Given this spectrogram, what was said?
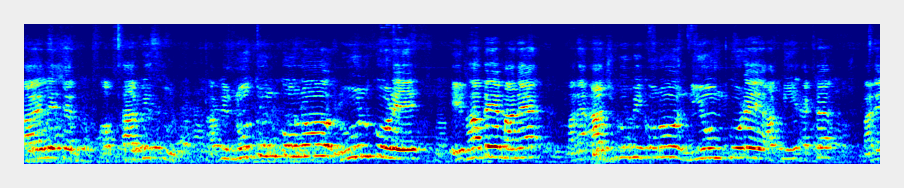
violation of service rule আপনি নতুন কোন রুল করে এভাবে মানে মানে আজগুবি কোন নিয়ম করে আপনি একটা মানে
